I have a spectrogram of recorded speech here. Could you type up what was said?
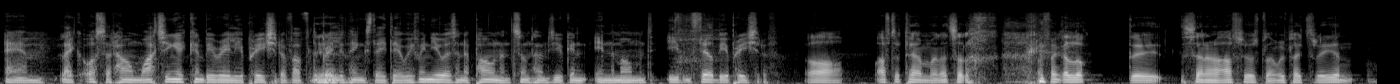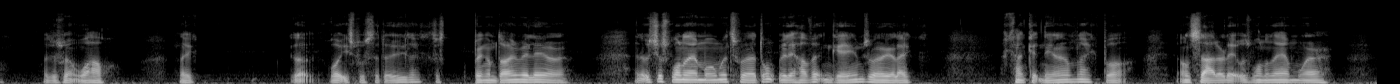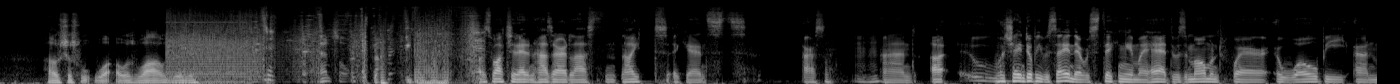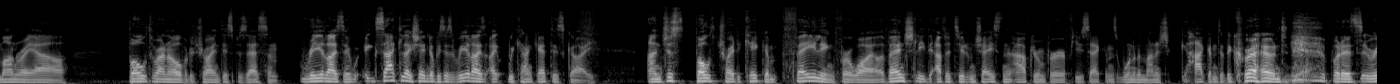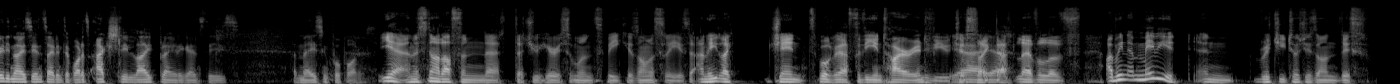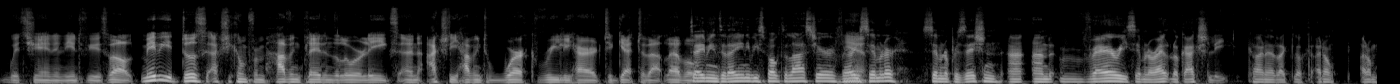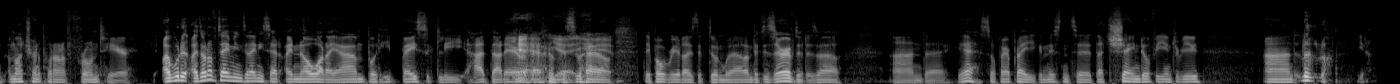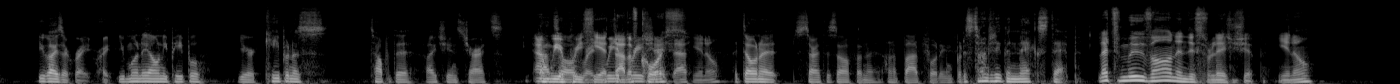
um, like us at home watching it, can be really appreciative of the Yeah. brilliant things they do. Even you as an opponent, sometimes you can, in the moment, even still be appreciative. Oh, after ten minutes, I, I think I looked the, the centre half who was playing. We played three, and I just went, "Wow!" Like, like, what are you supposed to do? Like, just bring them down, really? Or and it was just one of them moments where I don't really have it in games where you're like, I can't get near them. Like, but on Saturday it was one of them where I was just wa- I was wowed, really. I was watching Eden Hazard last night against Arsenal, and uh, what Shane Duffy was saying there was sticking in my head. There was a moment where Iwobi and Monreal both ran over to try and dispossess him. Were, exactly like Shane Duffy says. Realized we can't get this guy, and just both tried to kick him, failing for a while. Eventually, after two of them chasing after him for a few seconds, one of them managed to hack him to the ground. but it's a really nice insight into what it's actually like playing against these amazing footballers. Yeah, and it's not often that, that you hear someone speak as honestly as that. And he, like, Shane spoke like that for the entire interview, just Yeah, like yeah. that level of. I mean, maybe it, and Richie touches on this with Shane in the interview as well. Maybe it does actually come from having played in the lower leagues and actually having to work really hard to get to that level. Damien Delaney we spoke to last year, very Yeah. similar, similar position uh, and very similar outlook. Actually, kind of like, look, I don't, I don't, I'm not trying to put on a front here. I would, I don't know if Damien Delaney said I know what I am, but he basically had that air Yeah, about him yeah, as well. They both realised they've done well and they've deserved it as well. And uh, yeah, so fair play. You can listen to that Shane Duffy interview. And look, look, you know, you guys are great, right? You money only people. You're keeping us top of the iTunes charts. And That's we appreciate We that, of course, that. you know. I don't want to start this off on a, on a bad footing, but it's time to take the next step. Let's move on in this relationship, you know?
